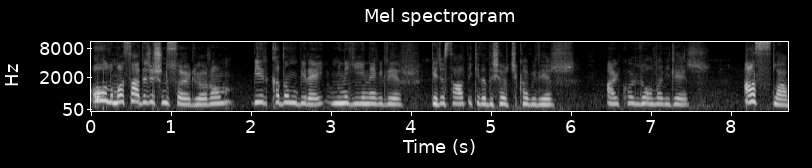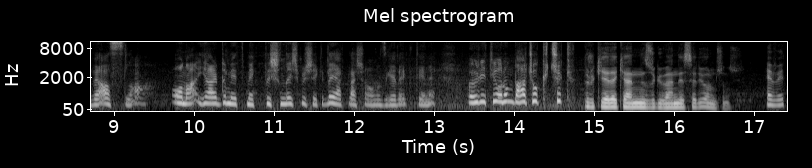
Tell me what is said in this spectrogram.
Oğluma sadece şunu söylüyorum. Bir kadın birey mini giyinebilir, gece saat 2'de dışarı çıkabilir, alkollü olabilir. Asla ve asla ona yardım etmek dışında hiçbir şekilde yaklaşmamamız gerektiğini öğretiyorum. Daha çok küçük. Türkiye'de kendinizi güvende hissediyor musunuz? Evet.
